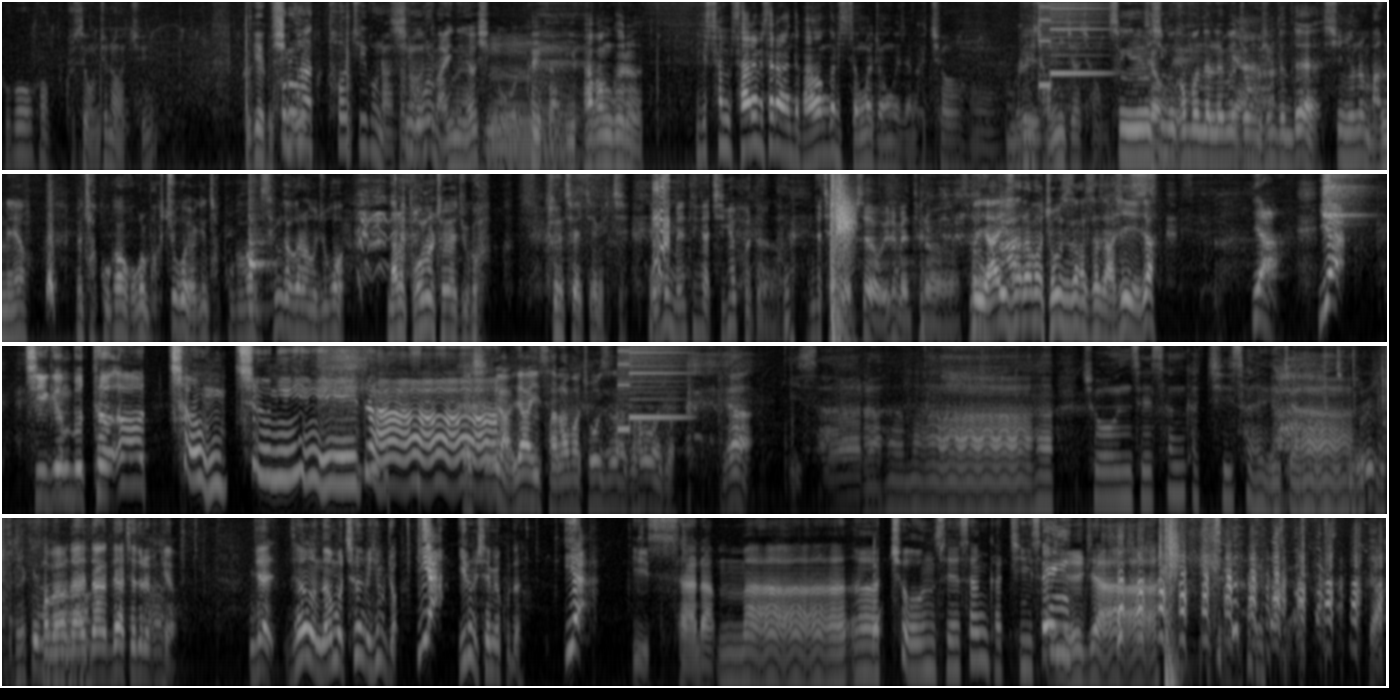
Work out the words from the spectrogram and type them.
그거가 글쎄 언제 나왔지? 그게 그 신곡- 코로나 터지고 나서 신곡을 많이 거예요. 내요, 신곡을. 음. 그러니까 이 밥 한 그릇 이게 참 사람이 살아가는데 밥 한 그릇이 정말 좋은 거잖아. 그쵸. 네. 우리- 그게 정이죠 정. 승일이는 정. 신곡 한 번 내려면 야. 좀 힘든데 신유는 막내요. 작곡가가 곡을 막 주고 여긴 작곡가가 생각을 하고 주고 나는 돈을 줘야 주고 그런 차이 재밌지. 이런 멘트 진짜 지겹거든 근데 재미없어요 이런 멘트는 야 이 사람아 좋은 세상 살자 시작. 야 야 지금부터 청춘이다 야, 신우야, 야, 이 사람아, 좋은 세상에서 한번 해줘. 야, 이 사람아 좋은 세상 같이 살자. 부드럽게 봐봐요 나, 나, 내가 제대로 해볼게요 이제 저는 너무 처음에 힘을 줘 야! 이러면 재미없거든 야! 이 사람아 좋은 세상 같이 살자 야,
